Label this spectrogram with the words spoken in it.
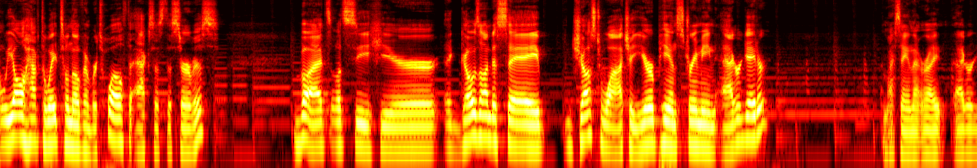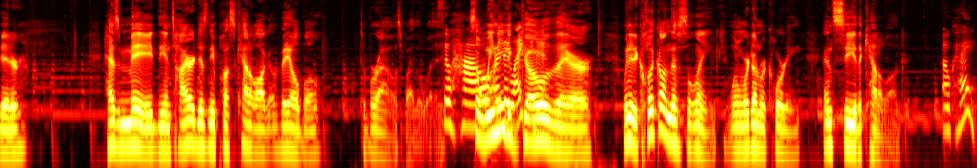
we all have to wait till November 12th to access the service. But let's see here. It goes on to say Just Watch, a European streaming aggregator, am I saying that right? Aggregator has made the entire Disney Plus catalog available to browse. By the way, So how so we need to go it? there. We need to click on this link when we're done recording and see the catalog. Okay.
